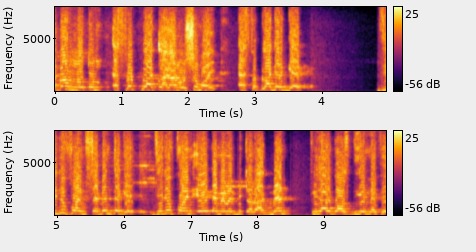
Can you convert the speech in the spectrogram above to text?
এবং নতুন স্পেট প্লাগ লাগানোর সময় স্পেট প্লাগের গ্যাপ জিরো পয়েন্ট সেভেন থেকে জিরো পয়েন্ট এইট এম এর ভিতর রাখবেন, ফিলার গজ দিয়ে মেপে।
